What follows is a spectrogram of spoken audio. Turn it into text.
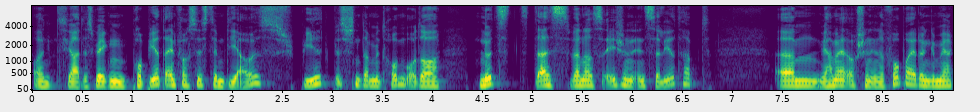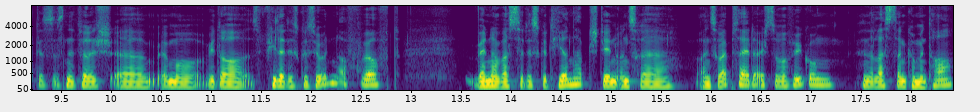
Und ja, deswegen probiert einfach System D aus, spielt ein bisschen damit rum oder nutzt das, wenn ihr es eh schon installiert habt. Ähm, wir haben ja auch schon in der Vorbereitung gemerkt, dass es natürlich äh, immer wieder viele Diskussionen aufwirft. Wenn ihr was zu diskutieren habt, stehen unsere, unsere Webseite euch zur Verfügung. Hinterlasst einen Kommentar.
